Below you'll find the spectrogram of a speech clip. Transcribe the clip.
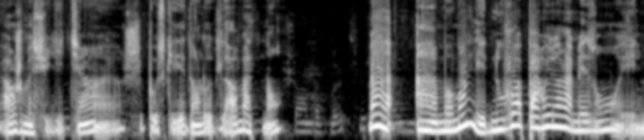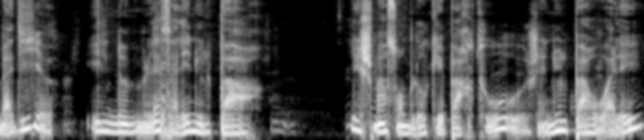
Alors je me suis dit, tiens, je suppose qu'il est dans l'au-delà maintenant. Mais à un moment, il est de nouveau apparu dans la maison et il m'a dit, euh, il ne me laisse aller nulle part. Les chemins sont bloqués partout, j'ai nulle part où aller.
